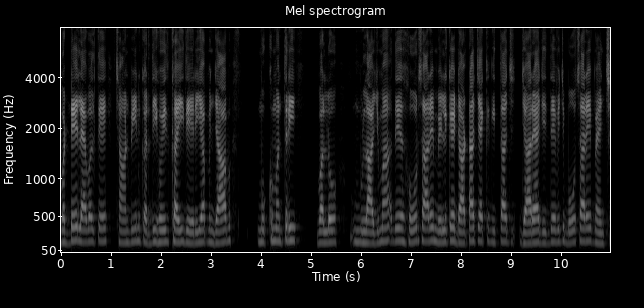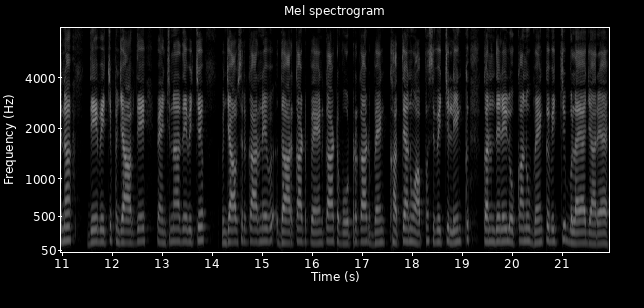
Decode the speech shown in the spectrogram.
ਵੱਡੇ ਲੈਵਲ ਤੇ ਛਾਣਬੀਨ ਕਰਦੀ ਹੋਈ ਦਿਖਾਈ ਦੇ ਰਹੀ ਹੈ। ਪੰਜਾਬ ਮੁੱਖ ਮੰਤਰੀ ਵੱਲੋਂ ਮੁਲਾਜ਼ਮਾਂ ਦੇ ਹੋਰ ਸਾਰੇ ਮਿਲ ਕੇ ਡਾਟਾ ਚੈੱਕ ਕੀਤਾ ਜਾ ਰਿਹਾ ਜਿਸ ਦੇ ਵਿੱਚ ਬਹੁਤ ਸਾਰੇ ਪੈਨਸ਼ਨਾਂ ਦੇ ਵਿੱਚ, ਪੰਜਾਬ ਦੇ ਪੈਨਸ਼ਨਾਂ ਦੇ ਵਿੱਚ, ਪੰਜਾਬ ਸਰਕਾਰ ਨੇ Aadhaar card, PAN card, voter card, bank ਖਾਤਿਆਂ ਨੂੰ ਆਪਸ ਵਿੱਚ ਲਿੰਕ ਕਰਨ ਦੇ ਲਈ ਲੋਕਾਂ ਨੂੰ ਬੈਂਕ ਵਿੱਚ ਬੁਲਾਇਆ ਜਾ ਰਿਹਾ ਹੈ,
